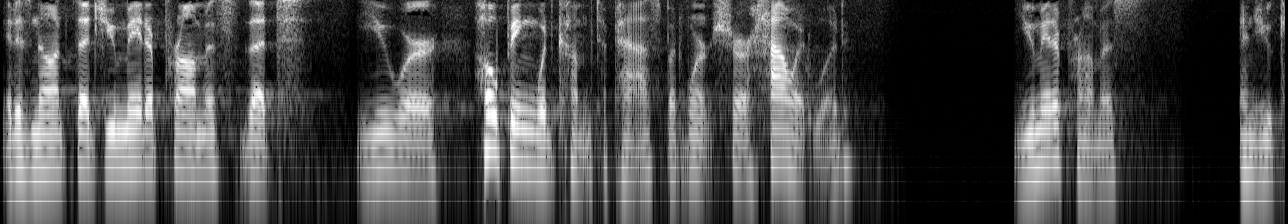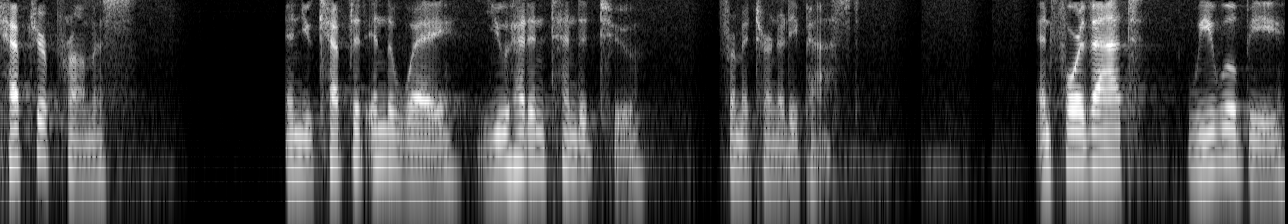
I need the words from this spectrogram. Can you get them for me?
It is not that you made a promise that you were hoping would come to pass but weren't sure how it would. You made a promise and you kept your promise and you kept it in the way you had intended to from eternity past. And for that, we will be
